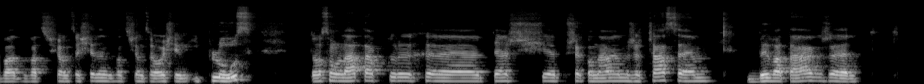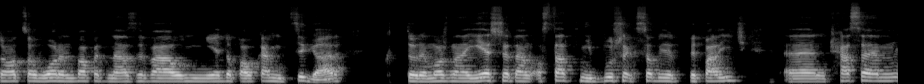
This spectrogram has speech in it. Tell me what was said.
2007, 2008 i plus to są lata, w których e, też się przekonałem, że czasem bywa tak, że to, co Warren Buffett nazywał niedopałkami cygar, które można jeszcze tam ostatni buszek sobie wypalić, czasem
